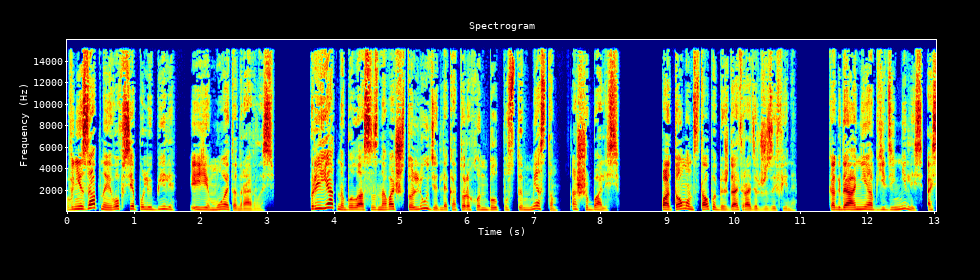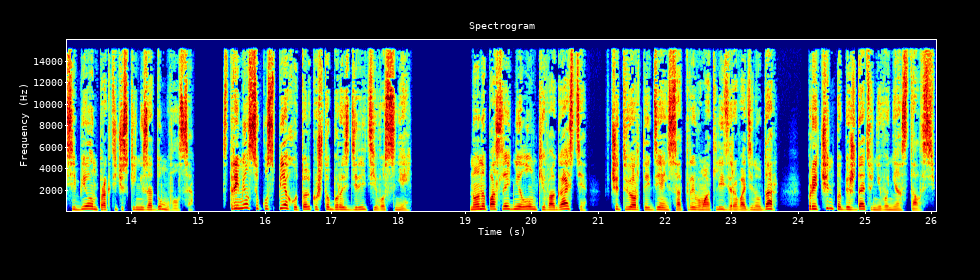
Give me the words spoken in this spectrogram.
Внезапно его все полюбили, и ему это нравилось. Приятно было осознавать, что люди, для которых он был пустым местом, ошибались. Потом он стал побеждать ради Джозефины. Когда они объединились, о себе он практически не задумывался. Стремился к успеху только чтобы разделить его с ней. Но на последней лунке в Агасте, в четвертый день с отрывом от лидера в один удар, причин побеждать у него не осталось.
